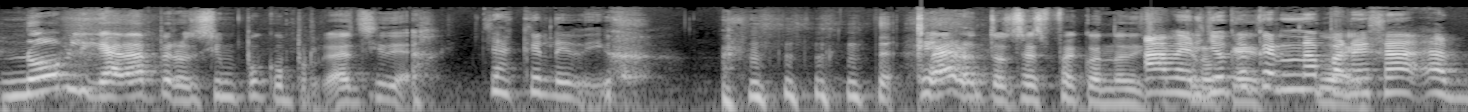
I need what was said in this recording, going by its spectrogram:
no obligada, pero sí un poco por, así de. Ya que le digo. Claro, entonces fue cuando dije. A ver, yo creo que en una pareja ah,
